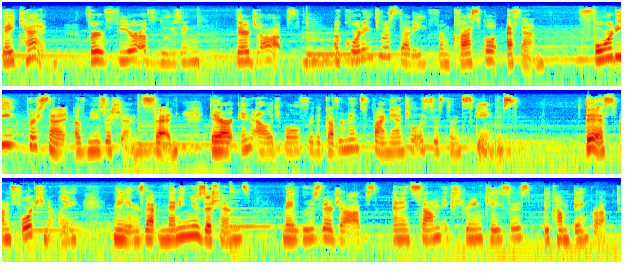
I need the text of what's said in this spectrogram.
they can for fear of losing their jobs. According to a study from Classical FM, 40% of musicians said they are ineligible for the government's financial assistance schemes. This, unfortunately, means that many musicians may lose their jobs and, in some extreme cases, become bankrupt.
